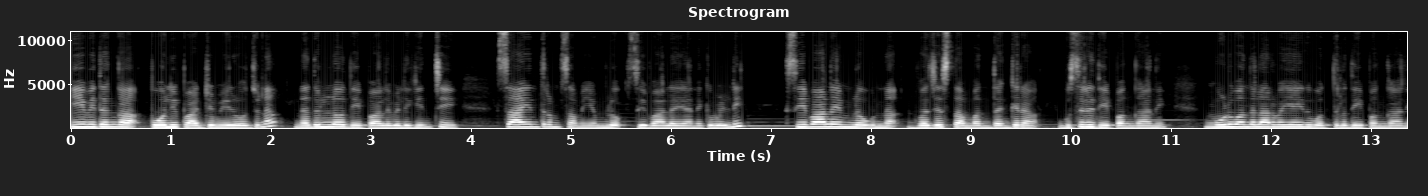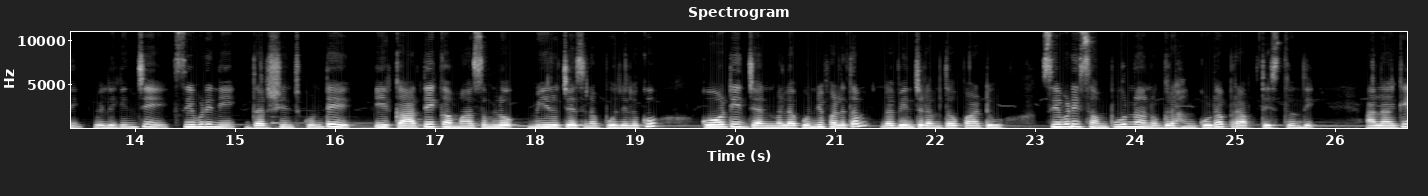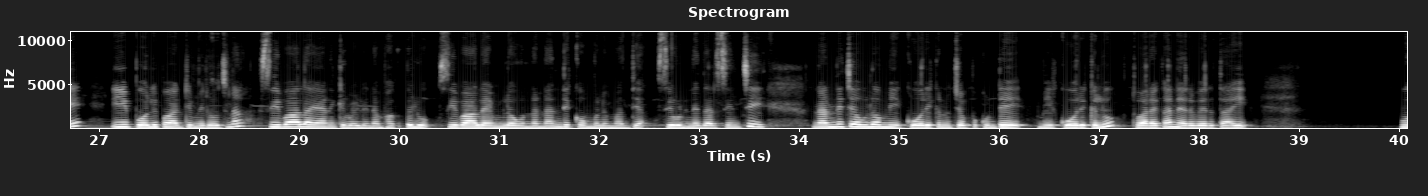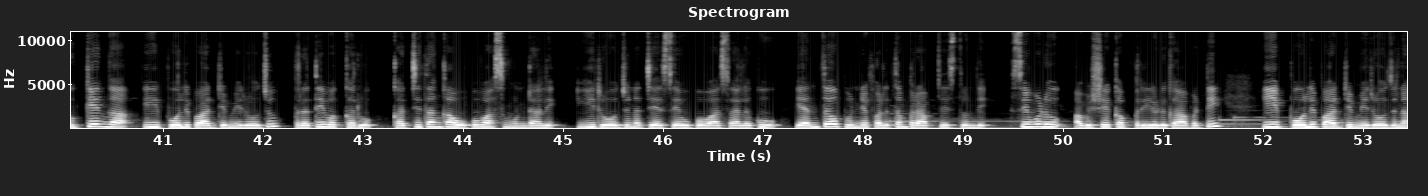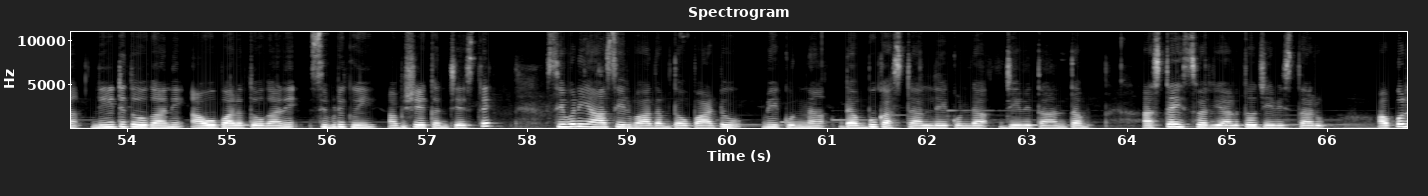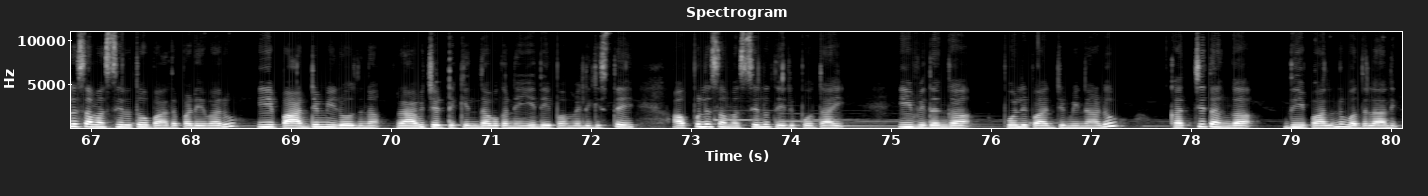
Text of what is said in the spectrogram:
ఈ విధంగా పోలిపాడ్యమి రోజున నదుల్లో దీపాలు వెలిగించి సాయంత్రం సమయంలో శివాలయానికి వెళ్ళి శివాలయంలో ఉన్న ధ్వజస్తంభం దగ్గర ఉసిరి దీపం కానీ మూడు వందల అరవై ఐదు ఒత్తుల దీపం వెలిగించి శివుడిని దర్శించుకుంటే ఈ కార్తీక మాసంలో మీరు చేసిన పూజలకు కోటి జన్మల పుణ్యఫలితం లభించడంతో పాటు శివుడి సంపూర్ణ అనుగ్రహం కూడా ప్రాప్తిస్తుంది. అలాగే ఈ పోలిపాడ్యమి రోజున శివాలయానికి వెళ్ళిన భక్తులు శివాలయంలో ఉన్న నంది కొమ్ముల మధ్య శివుడిని దర్శించి నంది చెవులో మీ కోరికను చెప్పుకుంటే మీ కోరికలు త్వరగా నెరవేరుతాయి. ముఖ్యంగా ఈ పోలిపాడ్యమి రోజు ప్రతి ఒక్కరూ ఖచ్చితంగా ఉపవాసం ఉండాలి. ఈ రోజున చేసే ఉపవాసాలకు ఎంతో పుణ్య ఫలితం ప్రాప్తిస్తుంది. శివుడు అభిషేక ప్రియుడు కాబట్టి ఈ పోలిపాడ్యమి రోజున నీటితో కానీ ఆవు పాలతో కానీ శివుడికి అభిషేకం చేస్తే శివుని ఆశీర్వాదంతో పాటు మీకున్న డబ్బు కష్టాలు లేకుండా జీవితాంతం అష్టైశ్వర్యాలతో జీవిస్తారు. అప్పుల సమస్యలతో బాధపడేవారు. ఈ పాడ్యమి రోజున రావి చెట్టు కింద ఒక నెయ్యి దీపం వెలిగిస్తే అప్పుల సమస్యలు తీరిపోతాయి. ఈ విధంగా పోలిపాడ్యమి నాడు ఖచ్చితంగా దీపాలను వదలాలి.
